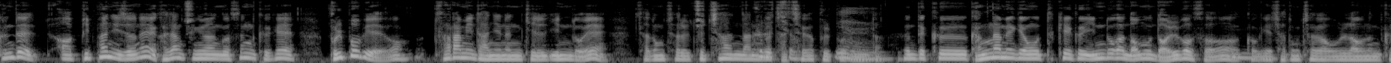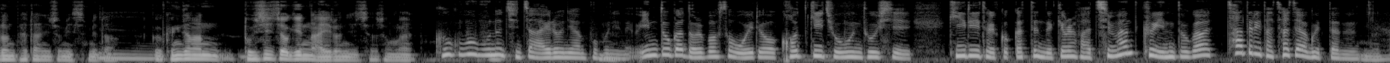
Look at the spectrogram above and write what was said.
그런데 어, 비판 이전에 가장 중요한 것은 그게 불법이에요. 사람이 다니는 길 인도에 자동차를 주차한다는 그렇죠. 것 자체가 불법입니다. 예. 그런데 그 강남의 경우 특히 그 인도가 너무 넓어서 음. 거기에 자동차가 올라오는 그런 배단이 좀 있습니다. 음. 그 굉장한 도시적인 아이러니죠, 정말. 그 부분은 진짜 아이러니한 부분이네요. 음. 인도가 넓어서 오히려 걷기 좋은 도시, 길이 될 것 같은 느낌을 받지만 그 인도가 차들이 다 차지하고 있다는. 네.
